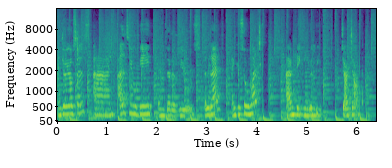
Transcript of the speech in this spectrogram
Enjoy yourselves, and I'll see you again in the reviews. Till then, thank you so much. I'm taking your leave. Ciao, ciao.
